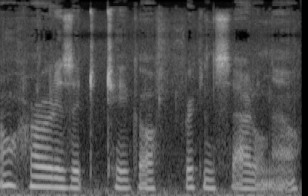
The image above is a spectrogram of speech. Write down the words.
How hard is it to take off freaking saddle now?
